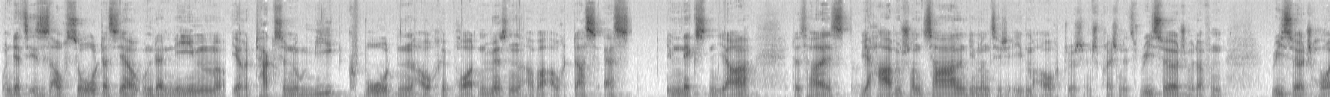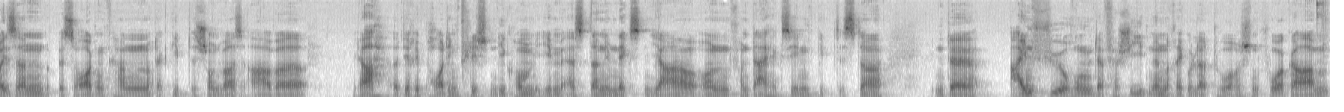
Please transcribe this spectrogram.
Und jetzt ist es auch so, dass ja Unternehmen ihre Taxonomiequoten auch reporten müssen, aber auch das erst im nächsten Jahr. Das heißt, wir haben schon Zahlen, die man sich eben auch durch entsprechendes Research oder von Research-Häusern besorgen kann. Da gibt es schon was, aber ja, die Reportingpflichten, die kommen eben erst dann im nächsten Jahr und von daher gesehen gibt es da in der Einführung der verschiedenen regulatorischen Vorgaben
